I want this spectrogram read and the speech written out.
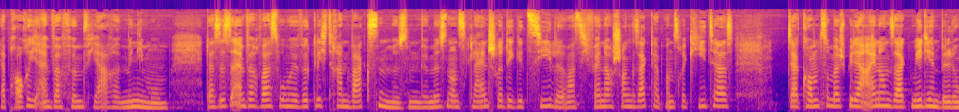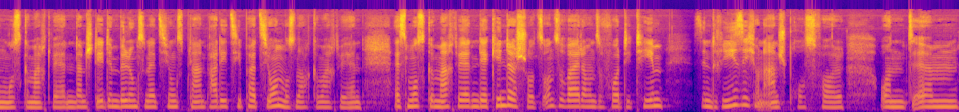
da brauche ich einfach fünf Jahre Minimum. Das ist einfach was, wo wir wirklich dran wachsen müssen. Wir müssen uns kleinschrittige Ziele, was ich vorhin auch schon gesagt habe, unsere Kitas, da kommt zum Beispiel der eine und sagt, Medienbildung muss gemacht werden. Dann steht im Bildungs- und Erziehungsplan, Partizipation muss noch gemacht werden. Es muss gemacht werden, der Kinderschutz und so weiter und so fort. Die Themen sind riesig und anspruchsvoll. Und ähm,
